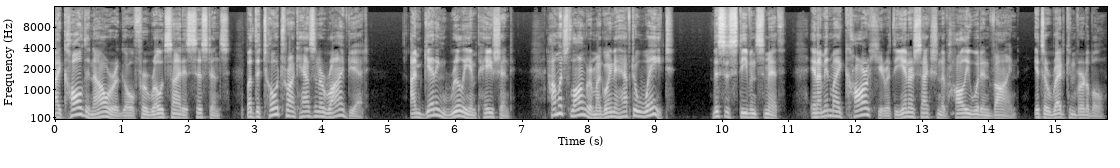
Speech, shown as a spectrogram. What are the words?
I called an hour ago for roadside assistance, but the tow truck hasn't arrived yet. I'm getting really impatient. How much longer am I going to have to wait? This is Stephen Smith, and I'm in my car here at the intersection of Hollywood and Vine. It's a red convertible.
